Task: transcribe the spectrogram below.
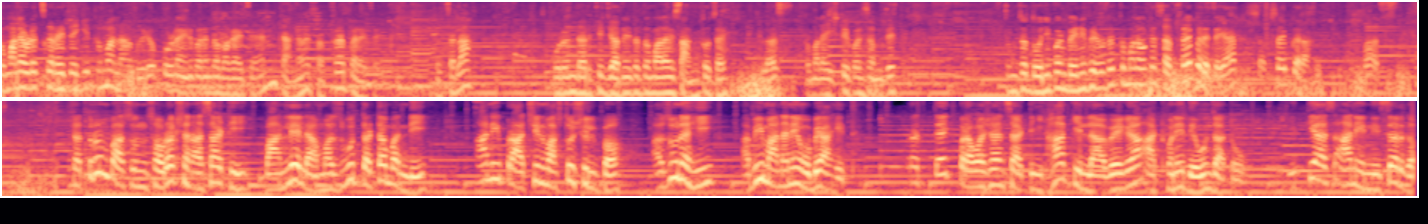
तुम्हाला एवढंच करायचं आहे की तुम्हाला व्हिडिओ पूर्ण येईपर्यंत बघायचं आहे आणि चॅनल सबस्क्राईब करायचं आहे तर चला पुरंदरची जर्नी तर तुम्हाला मी सांगतोच आहे. प्लस तुम्हाला हिस्ट्री पण समजेल. तुमचं दोन्ही पण बेनिफिट होतं तुम्हाला फक्त सबस्क्राईब करायचं आहे यार. सबस्क्राईब करा. बस. शत्रूंपासून संरक्षणासाठी बांधलेल्या मजबूत तटबंदी आणि प्राचीन वास्तुशिल्प अजूनही अभिमानाने उभे आहेत. प्रत्येक प्रवाशांसाठी हा किल्ला वेगळ्या आठवणी देऊन जातो. इतिहास आणि निसर्ग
